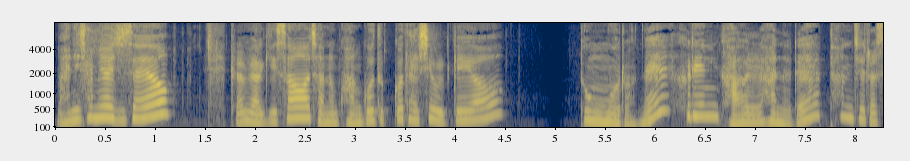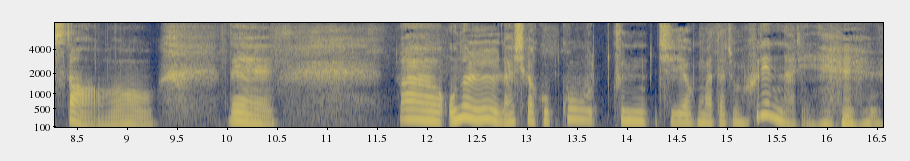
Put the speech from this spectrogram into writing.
많이 참여해 주세요. 그럼 여기서 저는 광고 듣고 다시 올게요. 동물원의 흐린 가을 하늘에 편지를 써. 네. 아, 오늘 날씨가 곳곳 군 지역마다 좀 흐린 날이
